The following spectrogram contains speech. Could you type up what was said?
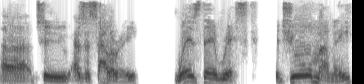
uh, to, as a salary, Where's their risk? It's your money.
